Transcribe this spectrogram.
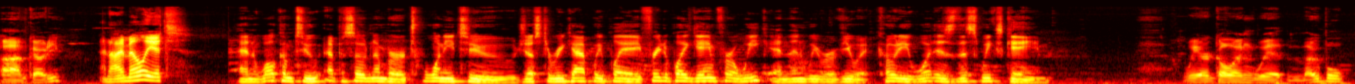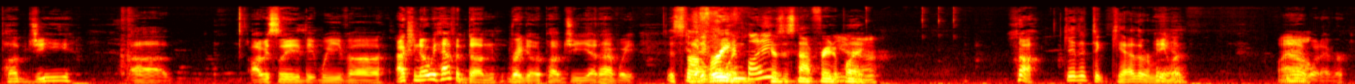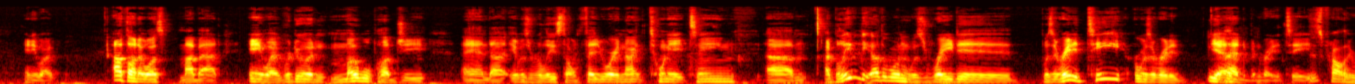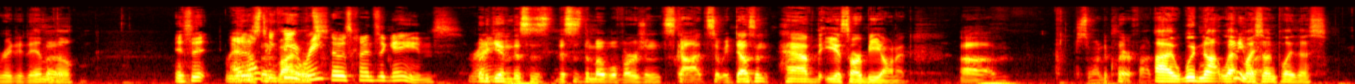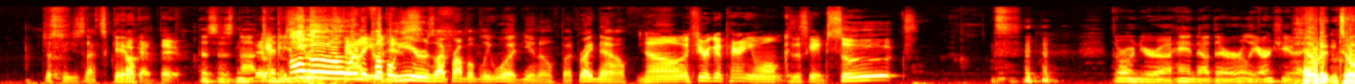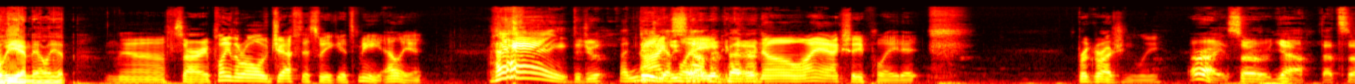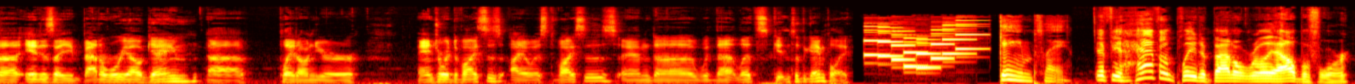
I'm Cody. And I'm Elliot. And welcome to episode number 22. Just to recap, we play a free to play game for a week and then we review it. Cody, what is this week's game? We are going with mobile PUBG. Uh, obviously, we've. Uh, actually, no, we haven't done regular PUBG yet, have we? It's not free. free to play? Because it's not free to play. Huh. Get it together, man. Anyway. Yeah, whatever. Anyway, I thought it was. My bad. Anyway, we're doing mobile PUBG, and uh, it was released on February 9th, 2018. Um, I believe the other one was rated. Was it rated T or was it rated? Yeah, it had to have been rated T. It's probably rated M But- though. Is it? I don't think violence. they rank those kinds of games. Right? But again, this is this is the mobile version, Scott, so it doesn't have the ESRB on it. Um, just wanted to clarify that. I would not let my son play this. Just to use that scale. okay, there. This is not There we Teddy's. Although in a couple his- years I probably would, you know, but right now, no, if you're a good parent, you won't because this game sucks. throwing your uh, hand out there early, aren't you? Hold it until the end, Elliot. No, sorry. Playing the role of Jeff this week, it's me, Elliot. Hey, Did you? I knew I you played- sounded better. No, I actually played it begrudgingly. All right, so yeah, that's uh, it is a battle royale game. Uh, played on your Android devices, iOS devices, and uh, with that, let's get into the gameplay. Gameplay. If you haven't played a battle royale before,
